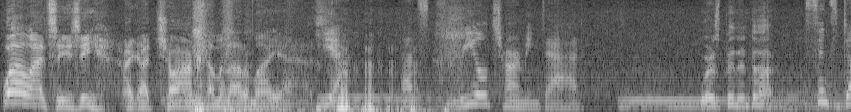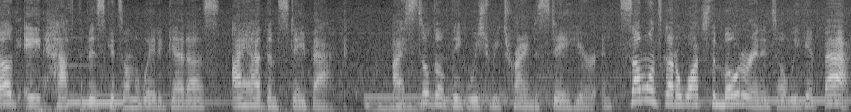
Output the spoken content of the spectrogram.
Well, that's easy. I got charm coming out of my ass. Yeah, that's real charming, Dad. Where's Ben and Doug? Since Doug ate half the biscuits on the way to get us, I had them stay back. I still don't think we should be trying to stay here, and someone's got to watch the motor inn until we get back.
